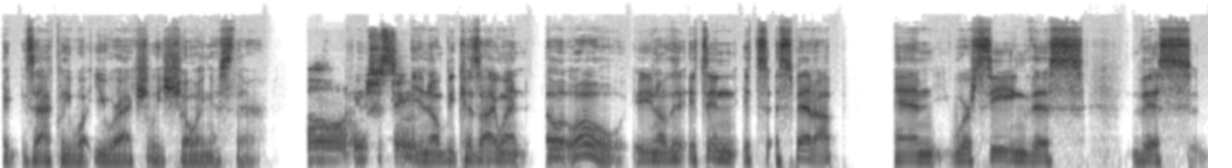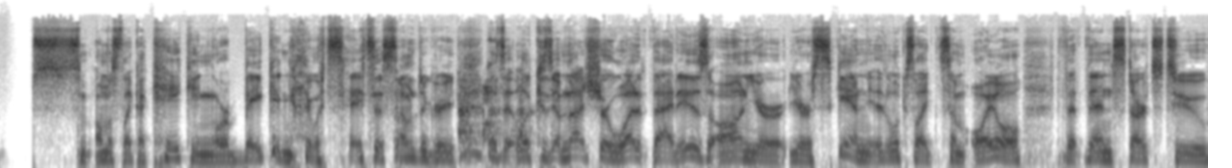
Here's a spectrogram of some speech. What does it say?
exactly what you were actually showing us there. Oh, interesting. You know, because I went, oh, oh, you know, it's in, it's sped up, and we're seeing this, this almost like a caking or baking, I would say to some degree. Does it look? Because I'm not sure what that is on your your skin. It looks like some oil that then starts to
